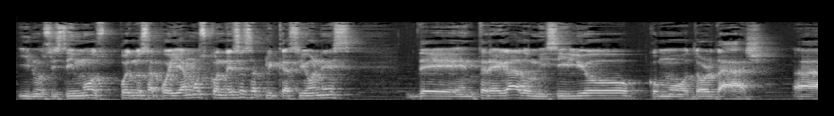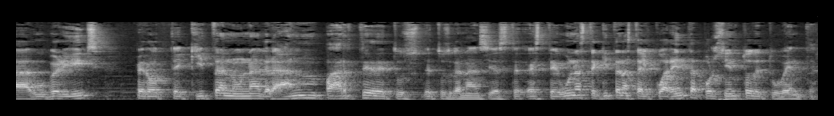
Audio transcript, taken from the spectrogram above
y nos hicimos, pues nos apoyamos con esas aplicaciones de entrega a domicilio como DoorDash, Uber Eats, pero te quitan una gran parte de tus, de tus ganancias. Este, unas te quitan hasta el 40% de tu venta.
